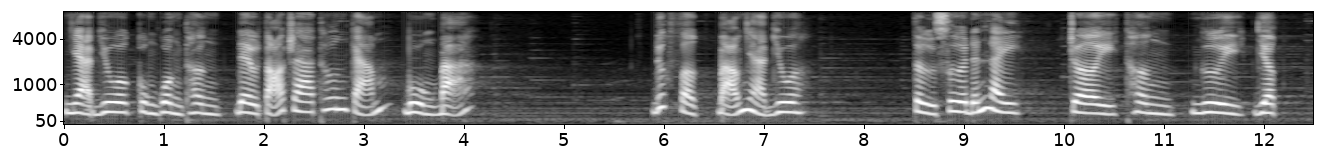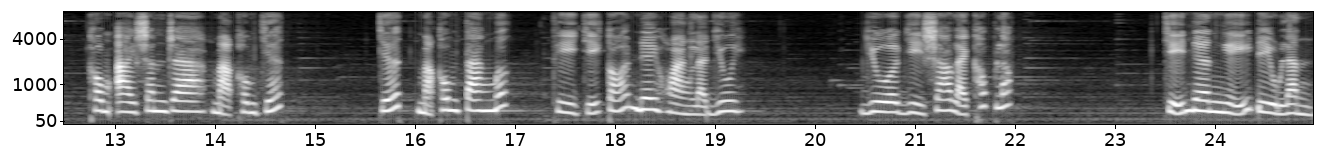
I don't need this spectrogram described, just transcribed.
Nhà vua cùng quần thần đều tỏ ra thương cảm, buồn bã. Đức Phật bảo nhà vua, từ xưa đến nay, trời, thần, người, vật, không ai sanh ra mà không chết. Chết mà không tan mất thì chỉ có nê hoàng là vui. Vua vì sao lại khóc lóc? Chỉ nên nghĩ điều lành,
